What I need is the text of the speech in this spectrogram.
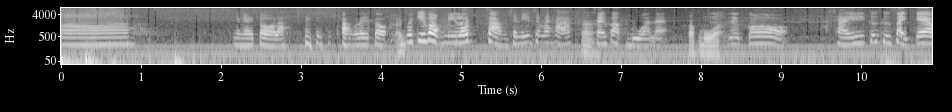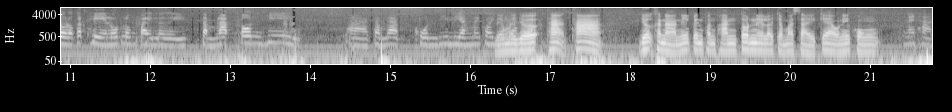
อ่ายังไงต่อล่ะถามอะไรต่ออันเมื่อกี้บอกมีรถสามชนิดใช่ไหมคะ อ่า ใช้ฝักบัวแหละ ฝักบัว แล้วก็ใช้ก็คือใส่แก้วแล้วก็เทรถลงไปเลยสำหรับต้นที่ อ่าสำหรับคนที่เลี้ยงไม่ค่อยเยอะเลี้ยงไม่เยอะ ถ้าถ้าเยอะขนาดนี้เป็นพันๆต้นเนี่ยเราจะมาใส่แก้วนี้คง ไม่ทัน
